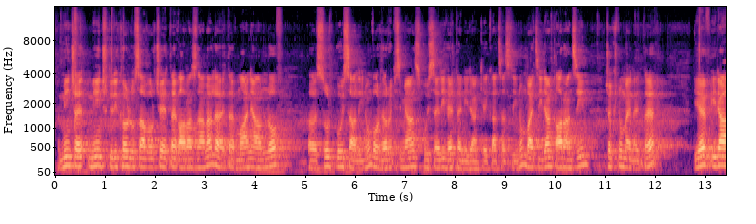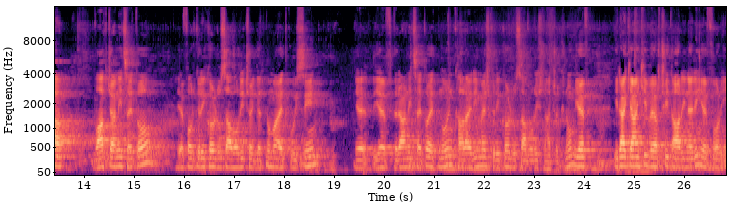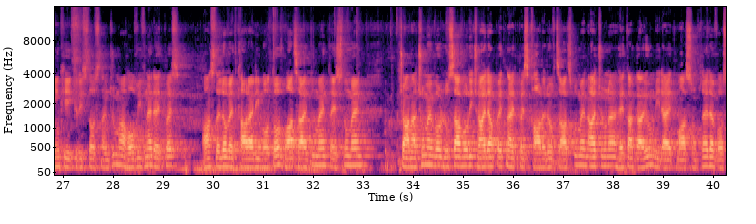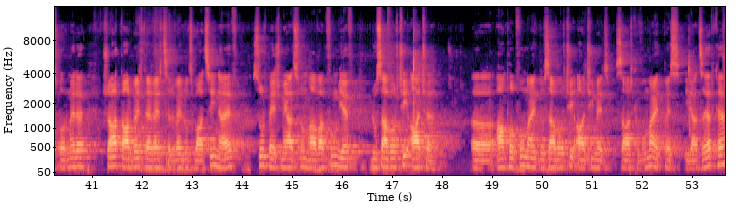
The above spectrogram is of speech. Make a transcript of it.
Մինչ մինչ Գրիգոր Լուսավորչի այդտեղ առանձնանալը, այդտեղ Մանյա անունով Սուրբ Գույս ա լինում, որ Հռիփսիմյանց գույսերի հետ են իրանք եկացած լինում, բայց իրանք առանձին ճգնում են այդտեղ եւ իր վաղճանից հետո, երբ որ Գրիգոր Լուսավորիչը գտնում է այդ գույսին, եւ եւ դրանից հետո այդ նույն քարայրի մեջ Գրիգոր Լուսավորիչն է ճգնում եւ իր կյանքի վերջի տարիներին, երբ որ ինքը Քրիստոսն ընջում է, հովիվները այդպես անցնելով այդ քարերի մոտով բացահայտում են, տեսնում են, ճանաչում են, որ լուսավորիչ հայրապետն այդպես քարերով ծածկում են աճունը, հետագայում իր այդ մասունքները, ոսկորները շատ տարբեր տեղեր ծրվելուց բացի նաև Սուրբ Էջմիածնում հավաքվում եւ լուսավորչի աճը ամփոփվում այդ լուսավորչի աճի մեջ սարքվում է այդպես իր ձեռքը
